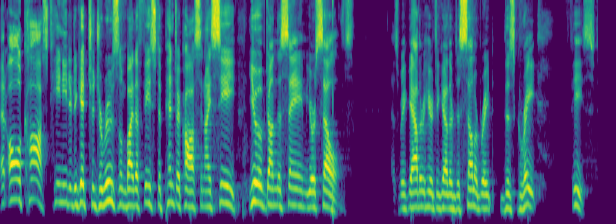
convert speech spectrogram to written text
At all cost, he needed to get to Jerusalem by the feast of Pentecost, and I see you have done the same yourselves as we gather here together to celebrate this great feast.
